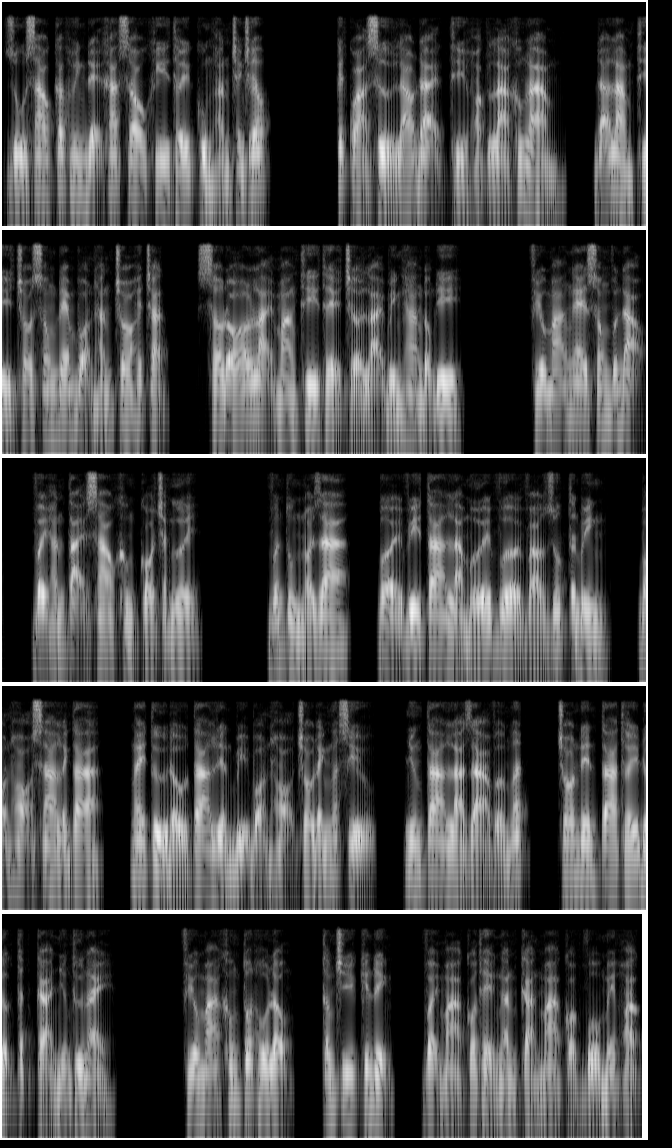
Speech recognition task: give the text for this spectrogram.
dù sao các huynh đệ khác sau khi thấy cùng hắn tranh chấp. Kết quả sử lão đại thì hoặc là không làm, đã làm thì cho xong đem bọn hắn cho hết chặt, sau đó lại mang thi thể trở lại bính hang động đi. Phiêu mã nghe xong vấn đạo, vậy hắn tại sao không có chặt ngươi? Vân tùng nói ra, bởi vì ta là mới vừa vào giúp tân binh bọn họ xa lánh ta, ngay từ đầu ta liền bị bọn họ cho đánh ngất xỉu, nhưng ta là giả vờ mất, cho nên ta thấy được tất cả những thứ này. Phiêu mã không tốt hồ lộng, tâm trí kiên định, vậy mà có thể ngăn cản ma cọp vồ mê hoặc.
